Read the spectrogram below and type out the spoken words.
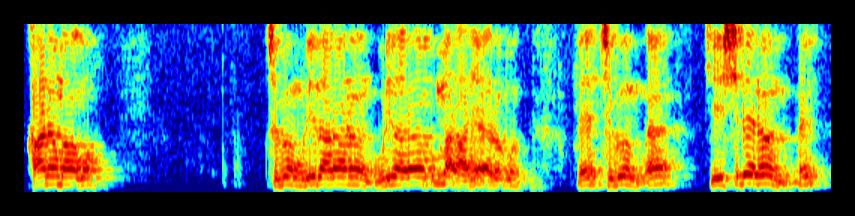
간음하고 지금 우리나라는 우리나라뿐만 아니야 여러분 예? 지금 예? 이 시대는 예?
